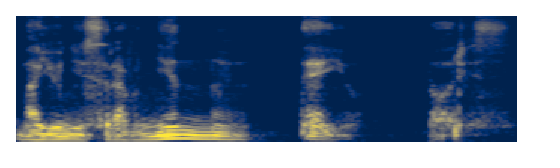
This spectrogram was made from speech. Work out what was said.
мою несравненную Дею Торис.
